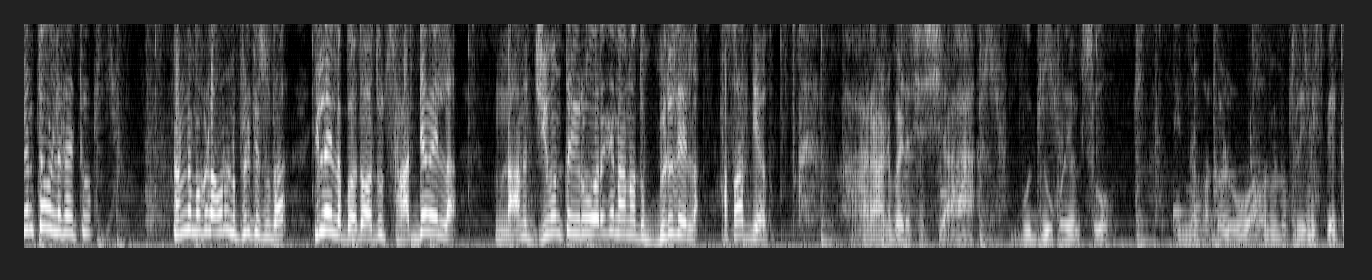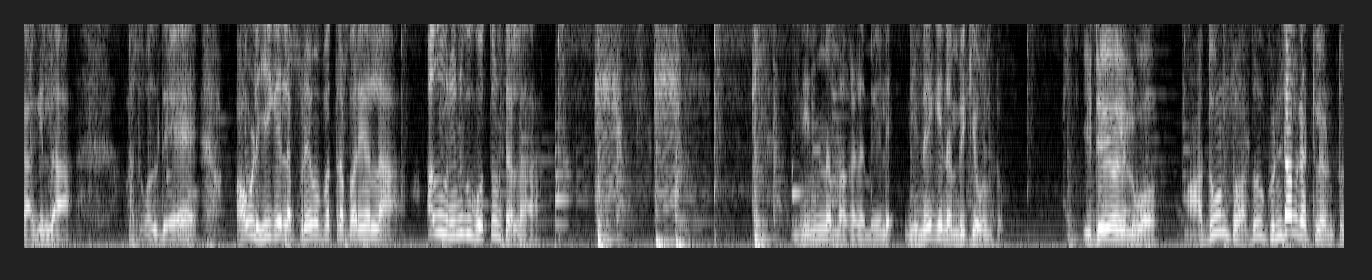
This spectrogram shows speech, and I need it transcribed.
ಎಂತ ಒಳ್ಳೇದಾಯ್ತು? ನನ್ನ ಮಗಳು ಅವನನ್ನು ಪ್ರೀತಿಸುದಾ? ಇಲ್ಲ ಇಲ್ಲ ಅದು ಅದು ಸಾಧ್ಯವೇ ಇಲ್ಲ. ನಾನು ಜೀವಂತ ಇರುವವರೆಗೆ ನಾನು ಅದು ಬಿಡುದೇ ಇಲ್ಲ. ಅಸಾಧ್ಯ ಅದು. ಹಾರಾಡಬೇಡ ಶಿಷ್ಯ. ಬುದ್ಧಿ ಉಪಯೋಗಿಸು. ನಿನ್ನ ಮಗಳು ಅವನನ್ನು ಪ್ರೇಮಿಸಬೇಕಾಗಿಲ್ಲ. ಅದು ಅಲ್ಲದೆ ಅವಳು ಹೀಗೆಲ್ಲ ಪ್ರೇಮ ಪತ್ರ ಬರೆಯಲ್ಲ. ಅದು ನಿನಗೂ ಗೊತ್ತುಂಟಲ್ಲ. ನಿನ್ನ ಮಗಳ ಮೇಲೆ ನಿನಗೆ ನಂಬಿಕೆ ಉಂಟು. ಇದೆಯೋ ಇಲ್ವೋ? ಅದು ಉಂಟು ಅದು ಕ್ವಿಂಟಾಲ್ ಗಟ್ಟಲೆ ಉಂಟು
